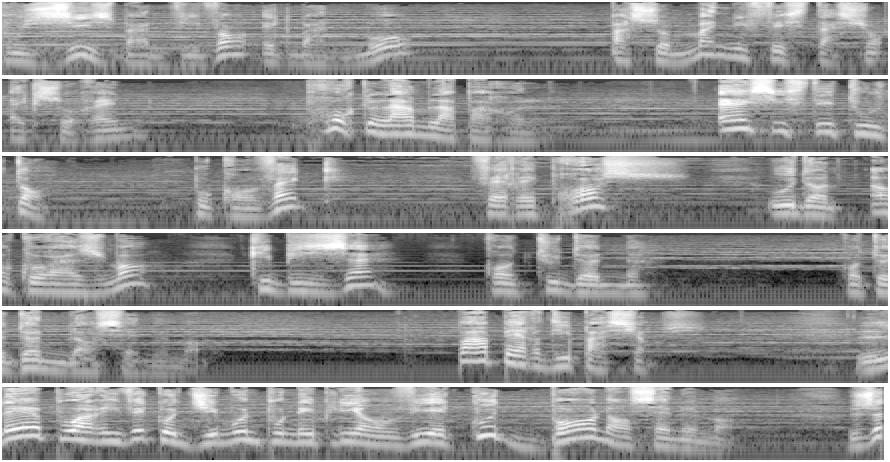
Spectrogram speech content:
pour zis ban vivant et ban mot, par sa manifestation avec règne, proclame la parole. Insistez tout le temps pour convaincre, faire reproche ou donner encouragement qui bizin qu'on te donne, qu'on te donne l'enseignement. Pas perdre patience. L'air pour arriver que Jimoun pour ne plus envie écoute bon enseignement. Je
